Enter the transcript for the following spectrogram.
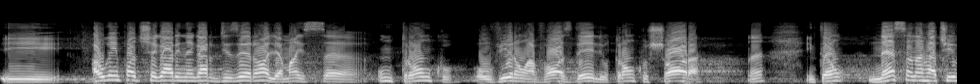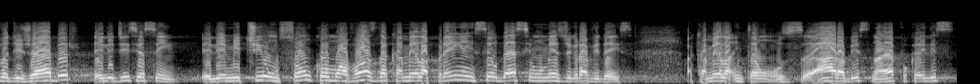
E alguém pode chegar e negar, dizer: olha, mas uh, um tronco, ouviram a voz dele, o tronco chora. Né? Então, nessa narrativa de Jeber, ele disse assim: ele emitiu um som como a voz da camela prenha em seu décimo mês de gravidez. A camela, então, os árabes na época eles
